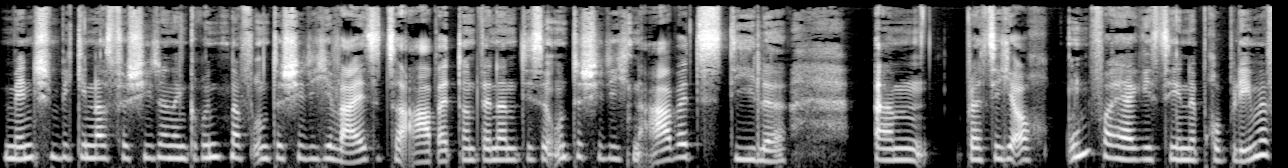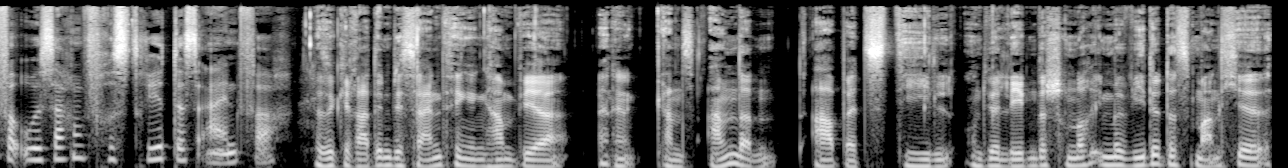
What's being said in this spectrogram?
Menschen beginnen aus verschiedenen Gründen auf unterschiedliche Weise zu arbeiten. Und wenn dann diese unterschiedlichen Arbeitsstile ähm, plötzlich auch unvorhergesehene Probleme verursachen, frustriert das einfach. Also gerade im Design Thinking haben wir einen ganz anderen Arbeitsstil und wir erleben das schon noch immer wieder, dass manche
